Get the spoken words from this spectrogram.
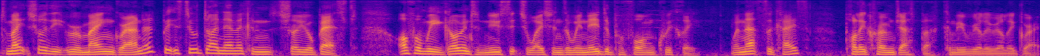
to make sure that you remain grounded, but you're still dynamic and show your best. Often we go into new situations and we need to perform quickly. When that's the case, polychrome jasper can be really, really great.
